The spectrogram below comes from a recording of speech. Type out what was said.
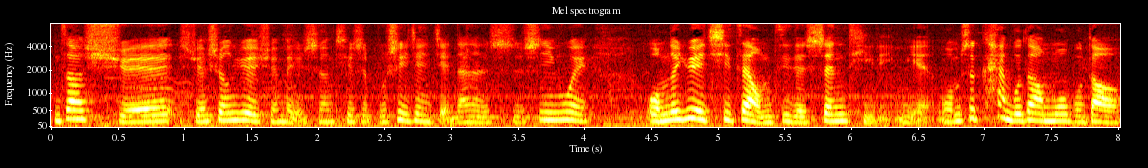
你知道学学声乐、学美声其实不是一件简单的事，是因为我们的乐器在我们自己的身体里面，我们是看不到、摸不到，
